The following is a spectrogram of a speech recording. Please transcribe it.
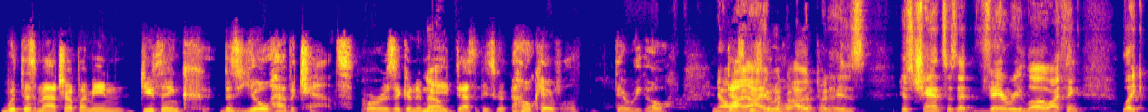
with this matchup, I mean, do you think does Yo have a chance, or is it going to no. be Despy's? Okay, well, There we go. No, I, I would I would put his his chances at very low. I think like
